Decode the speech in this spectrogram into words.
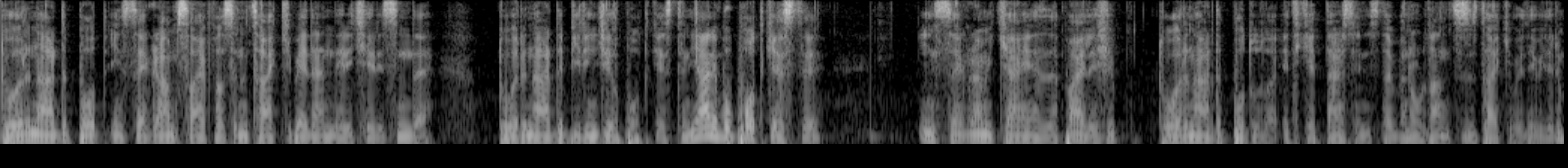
Duvarın Ardı Pod Instagram sayfasını takip edenler içerisinde Duvarın Ardı 1. yıl podcast'ini yani bu podcast'i Instagram hikayenizde paylaşıp Duvarın Ardı Pod'u da etiketlerseniz tabii ben oradan sizi takip edebilirim.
